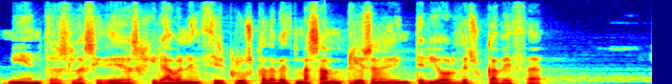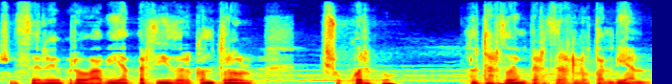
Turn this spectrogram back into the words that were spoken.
mientras las ideas giraban en círculos cada vez más amplios en el interior de su cabeza. Su cerebro había perdido el control y su cuerpo no tardó en perderlo también.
